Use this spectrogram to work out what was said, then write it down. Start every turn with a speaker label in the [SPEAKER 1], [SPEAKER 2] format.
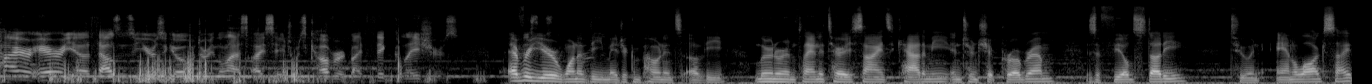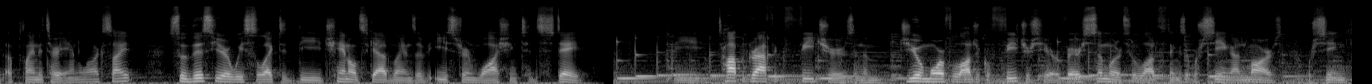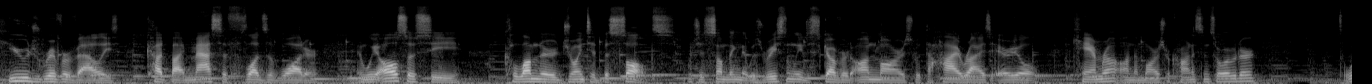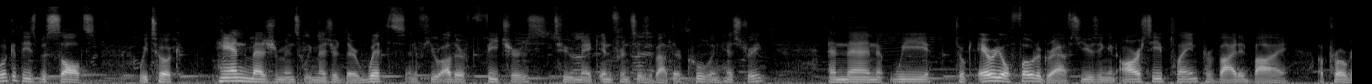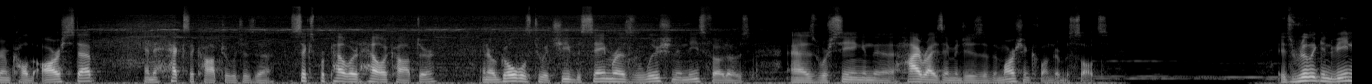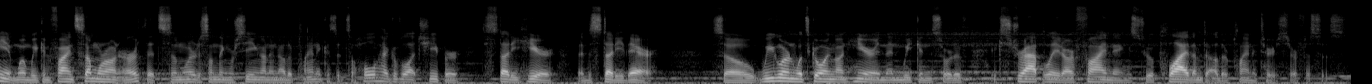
[SPEAKER 1] entire area thousands of years ago during the last ice age was covered by thick glaciers.
[SPEAKER 2] Every year, one of the major components of the Lunar and Planetary Science Academy internship program is a field study to an analog site, a planetary analog site. So this year we selected the channeled scablands of eastern Washington state. The topographic features and the geomorphological features here are very similar to a lot of things that we're seeing on Mars. We're seeing huge river valleys cut by massive floods of water. And we also see columnar jointed basalts, which is something that was recently discovered on Mars with the HiRISE aerial camera on the Mars Reconnaissance Orbiter. To look at these basalts, we took hand measurements, we measured their widths and a few other features to make inferences about their cooling history. And then we took aerial photographs using an RC plane provided by a program called R-STEP and a hexacopter, which is a six-propellered helicopter. And our goal was to achieve the same resolution in these photos as we're seeing in the HiRISE images of the Martian columnar basalts. It's really convenient when we can find somewhere on Earth that's similar to something we're seeing on another planet because it's a whole heck of a lot cheaper to study here than to study there. So we learn what's going on here and then we can sort of extrapolate our findings to apply them to other planetary surfaces.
